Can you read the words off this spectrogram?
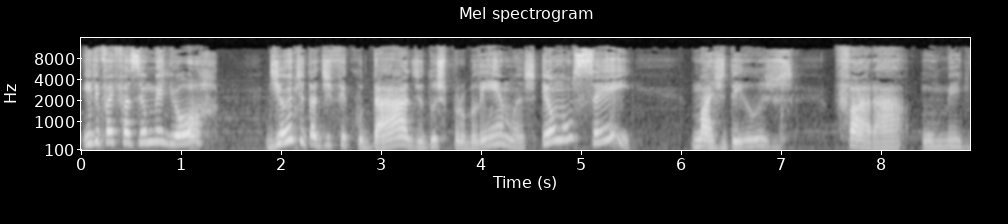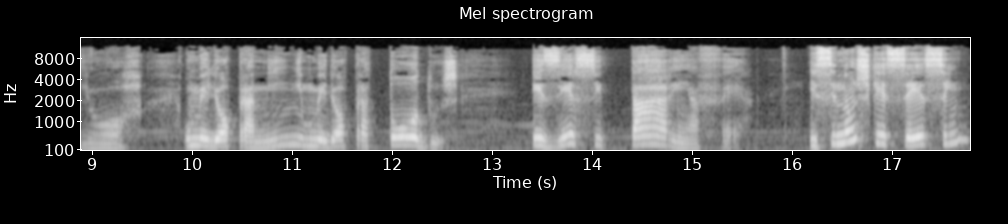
Ele vai fazer o melhor. Diante da dificuldade, dos problemas, eu não sei mas Deus fará o melhor. O melhor para mim e o melhor para todos. Exercitarem a fé. E se não esquecessem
